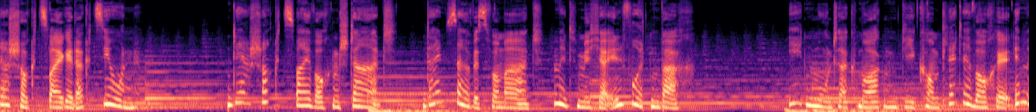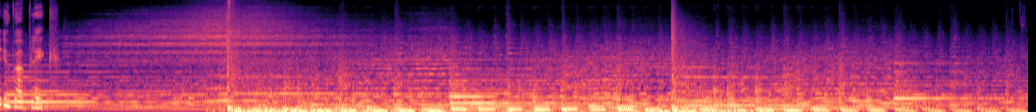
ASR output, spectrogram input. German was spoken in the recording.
der Schock 2 Redaktion. Der Schock 2 Wochenstart. Dein Serviceformat mit Michael Furtenbach. Jeden Montagmorgen die komplette Woche im Überblick.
